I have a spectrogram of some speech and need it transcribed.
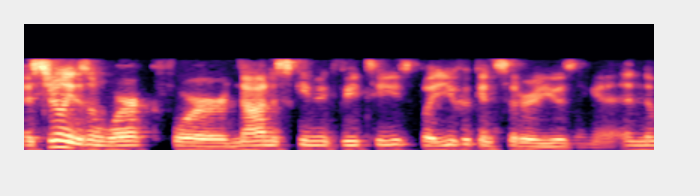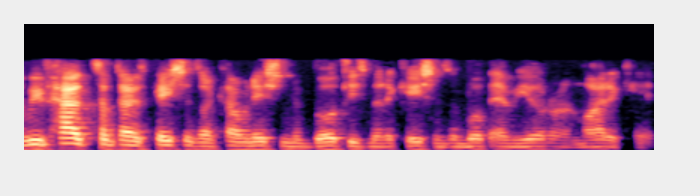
It certainly doesn't work for non-ischemic VTs, but you could consider using it. And we've had sometimes patients on combination of both these medications, on both amiodarone and lidocaine.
